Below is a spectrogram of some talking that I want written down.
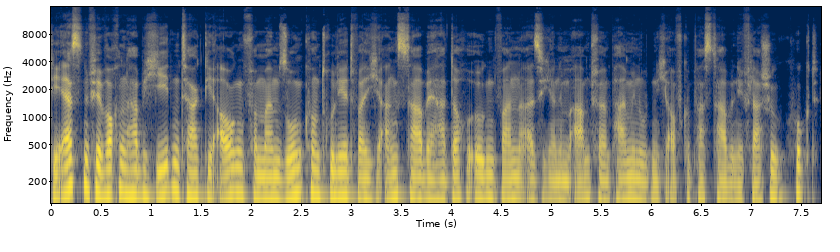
Die ersten vier Wochen habe ich jeden Tag die Augen von meinem Sohn kontrolliert, weil ich Angst habe, er hat doch irgendwann, als ich an dem Abend für ein paar Minuten nicht aufgepasst habe, in die Flasche geguckt.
